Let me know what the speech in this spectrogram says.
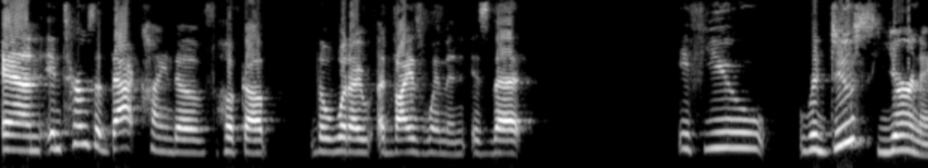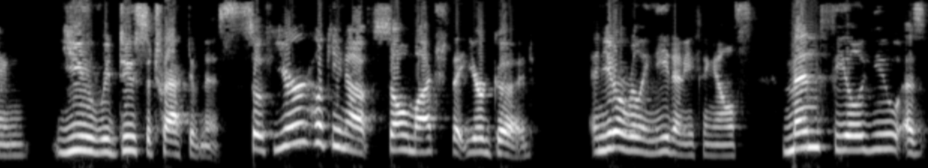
And in terms of that kind of hookup, the what I advise women is that if you reduce yearning, you reduce attractiveness. So if you're hooking up so much that you're good, and you don't really need anything else, men feel you as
